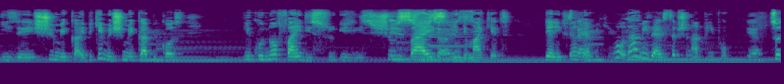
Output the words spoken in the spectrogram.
he's a shoemaker. He became a shoemaker because he could not find his shoe, his shoe His size in the market. Then he felt like, oh, that means they're exceptional people. Yeah. So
